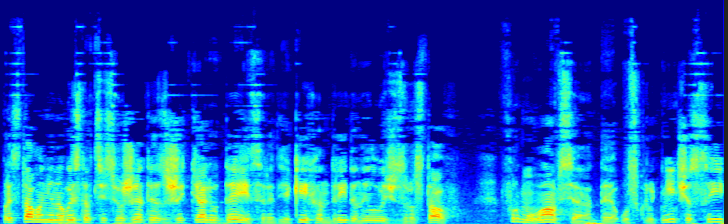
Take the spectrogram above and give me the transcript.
Представлені на виставці сюжети з життя людей, серед яких Андрій Данилович зростав, формувався, де у скрутні часи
